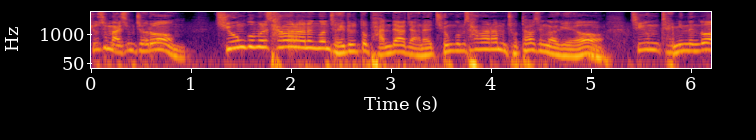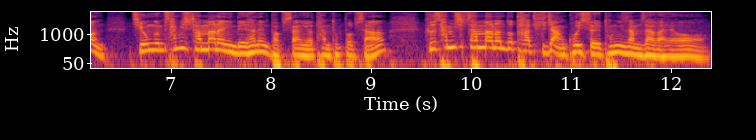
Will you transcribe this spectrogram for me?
교수님 말씀처럼 지원금을 상환하는 건 저희들도 반대하지 않아요. 지원금 상환하면 좋다고 생각해요. 지금 재밌는 건 지원금 33만 원인데 현행 법상이요. 단통법상. 그 33만 원도 다 주지 않고 있어요. 통신삼사가요.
